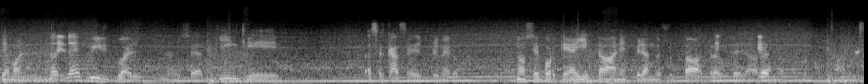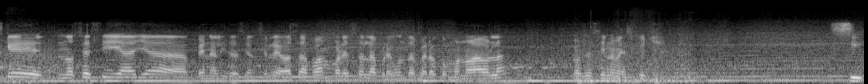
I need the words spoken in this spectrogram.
Digamos, no, es virtual, no, o sea, tienen que acercarse el primero. No sé por qué ahí estaban esperando, yo estaba atrás de la. Que no sé si haya penalización si rebasa a Juan, por eso la pregunta, pero como no habla, no sé si no me escucha. Sí,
